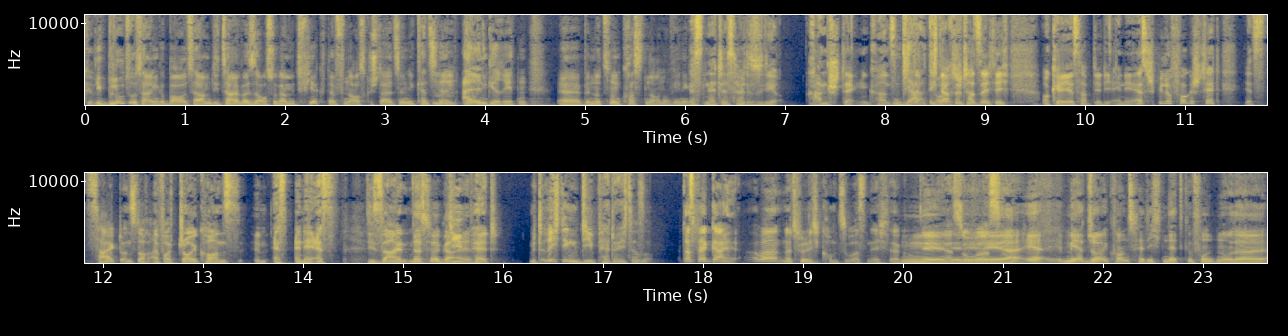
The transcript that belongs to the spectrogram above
Ja, die Bluetooth eingebaut haben, die teilweise auch sogar mit vier Knöpfen ausgestaltet sind. Die kannst du ja in allen Geräten äh, benutzen und kosten auch noch weniger. das Nette ist halt, dass du die ranstecken kannst. Ich, Ja, ich toll. dachte tatsächlich, okay, jetzt habt ihr die NES-Spiele vorgestellt, jetzt zeigt uns doch einfach Joy-Cons im NES-Design geil. D-Pad. Mit richtigem D-Pad. Und ich dachte so, das wäre geil. Aber natürlich kommt sowas nicht. Da kommt Nee, nee, sowas. nee. Ja, mehr Joy-Cons hätte ich nett gefunden oder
